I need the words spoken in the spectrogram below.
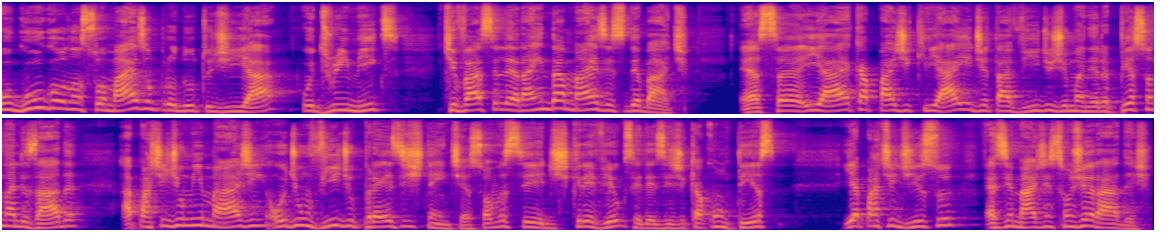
O Google lançou mais um produto de IA, o DreamMix, que vai acelerar ainda mais esse debate. Essa IA é capaz de criar e editar vídeos de maneira personalizada a partir de uma imagem ou de um vídeo pré-existente. É só você descrever o que você deseja que aconteça e a partir disso as imagens são geradas.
